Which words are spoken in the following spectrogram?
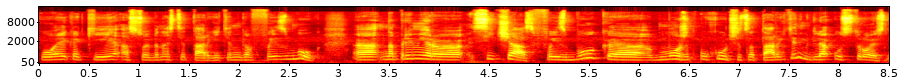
кое-какие особенности таргетинга в Facebook. Э, например, сейчас Facebook э, может ухудшиться таргетинг для устройств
